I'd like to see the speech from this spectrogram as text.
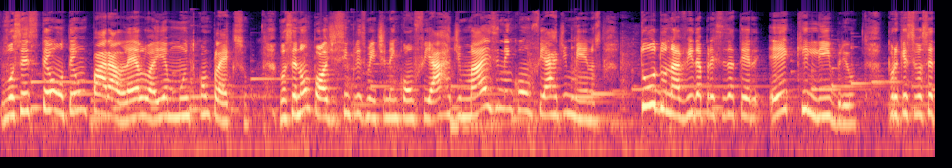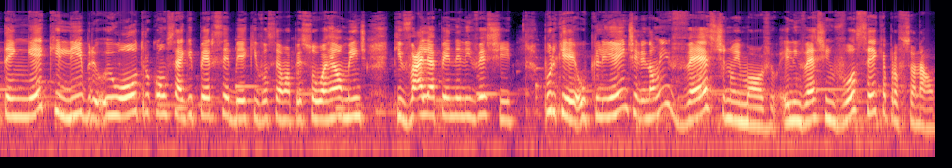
Vocês têm um, têm um paralelo aí, é muito complexo. Você não pode simplesmente nem confiar de mais e nem confiar de menos tudo na vida precisa ter equilíbrio, porque se você tem equilíbrio, o outro consegue perceber que você é uma pessoa realmente que vale a pena ele investir. Porque o cliente, ele não investe no imóvel, ele investe em você que é profissional.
